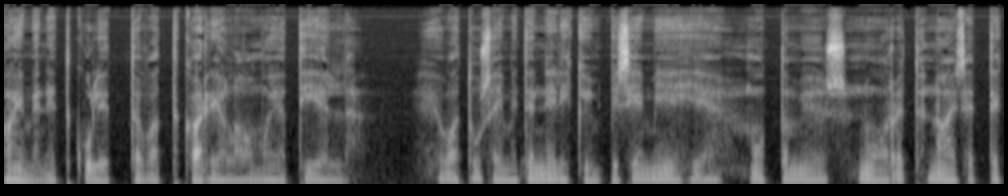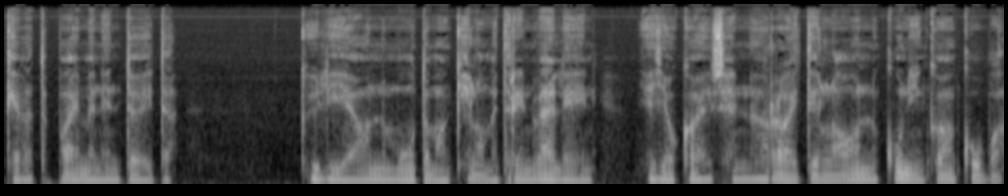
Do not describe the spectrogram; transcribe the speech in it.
Paimenet kuljettavat karjalaumoja tiellä. He ovat useimmiten nelikymppisiä miehiä, mutta myös nuoret naiset tekevät paimenen töitä. Kyliä on muutaman kilometrin välein ja jokaisen raitilla on kuninkaan kuva.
